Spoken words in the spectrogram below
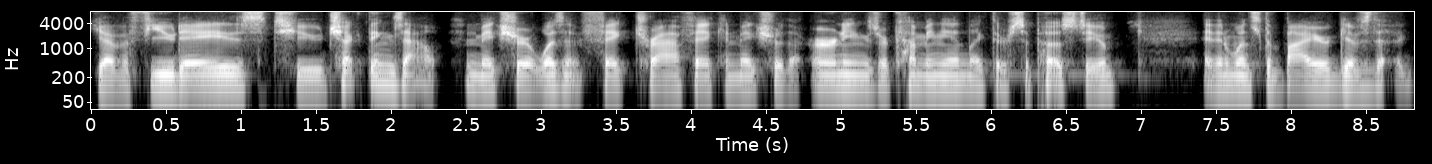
you have a few days to check things out and make sure it wasn't fake traffic and make sure the earnings are coming in like they're supposed to. And then once the buyer gives the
